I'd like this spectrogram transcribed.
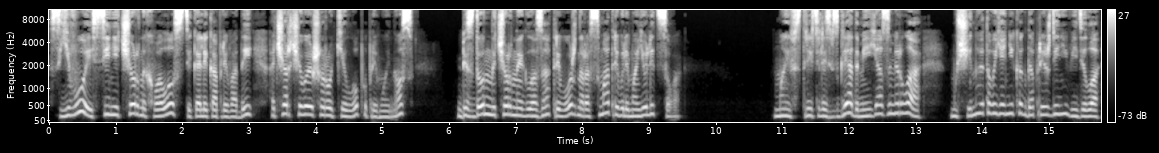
С его из сине-черных волос стекали капли воды, очерчивая широкий лоб и прямой нос. Бездонно черные глаза тревожно рассматривали мое лицо. Мы встретились взглядами, и я замерла. Мужчину этого я никогда прежде не видела.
